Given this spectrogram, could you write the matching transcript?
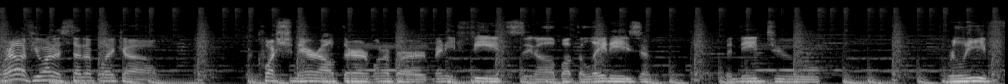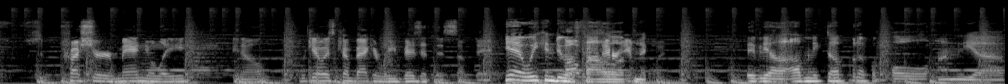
Well, if you want to set up like a questionnaire out there in one of our many feeds, you know, about the ladies and the need to relieve pressure manually, you know, we can always come back and revisit this someday. Yeah, we can do a But with their follow up. Maybe I'll, I'll make I'll put up a poll on the uh,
